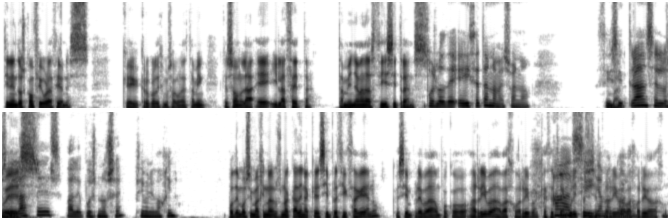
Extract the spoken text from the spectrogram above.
tienen dos configuraciones, que creo que lo dijimos alguna vez también, que son la E y la Z, también llamadas cis y trans. Pues lo de E y Z no me suena. Cis y trans en los pues enlaces, vale, pues no sé, si me lo imagino podemos imaginaros una cadena que siempre zigzaguea, ¿no? Que siempre va un poco arriba, abajo, arriba, que hace ah, triangulitos y siempre arriba, abajo, arriba, abajo.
